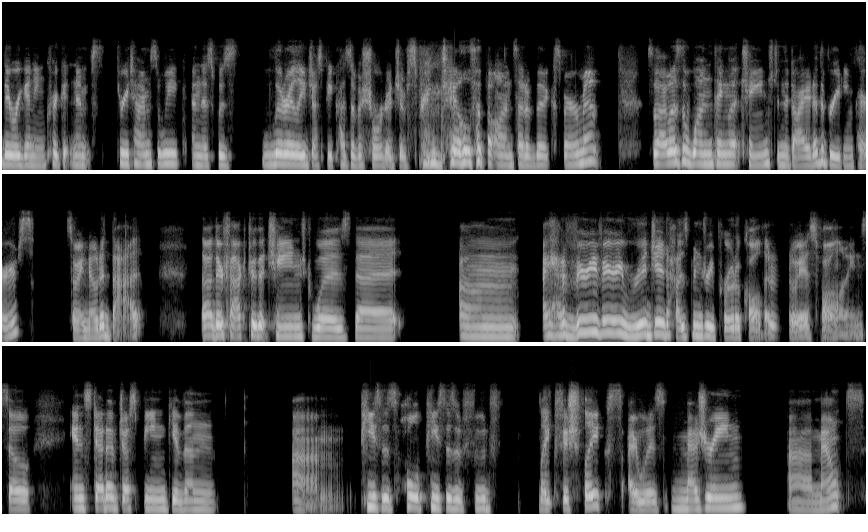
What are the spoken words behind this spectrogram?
they were getting cricket nymphs three times a week. And this was literally just because of a shortage of springtails at the onset of the experiment. So that was the one thing that changed in the diet of the breeding pairs. So I noted that. The other factor that changed was that um, I had a very, very rigid husbandry protocol that I was following. So instead of just being given um, pieces, whole pieces of food like fish flakes, I was measuring uh, amounts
